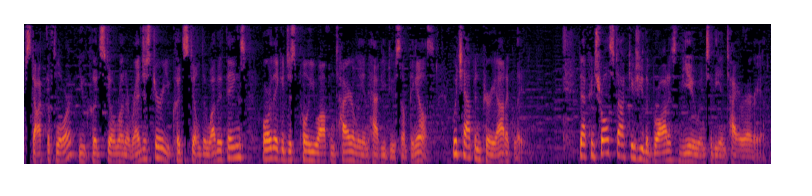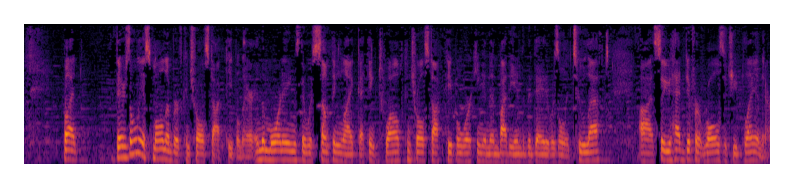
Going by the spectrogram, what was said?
stock the floor, you could still run a register, you could still do other things, or they could just pull you off entirely and have you do something else, which happened periodically. Now control stock gives you the broadest view into the entire area, but there's only a small number of control stock people there. In the mornings, there was something like, I think, 12 control stock people working, and then by the end of the day, there was only two left. Uh, so you had different roles that you'd play in there.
